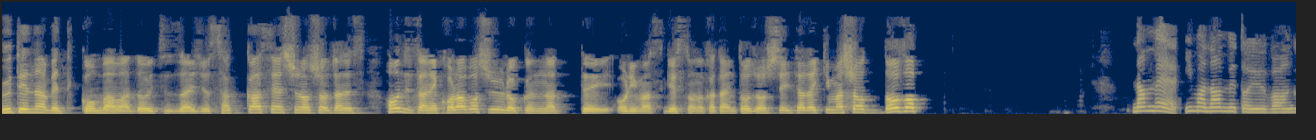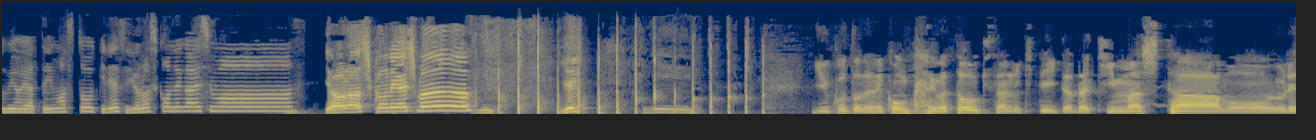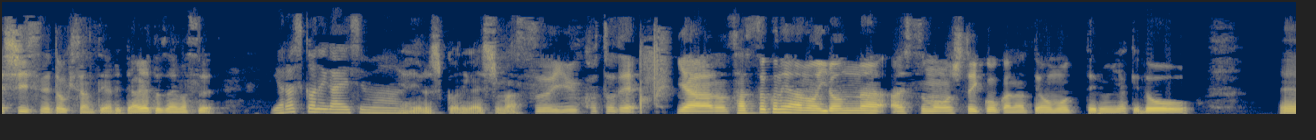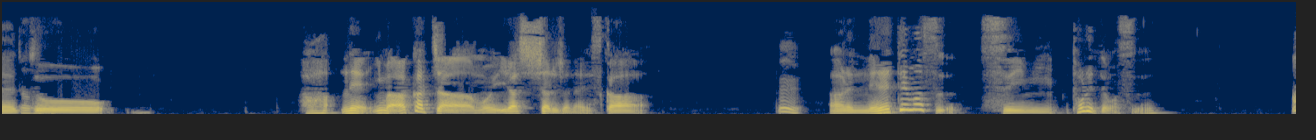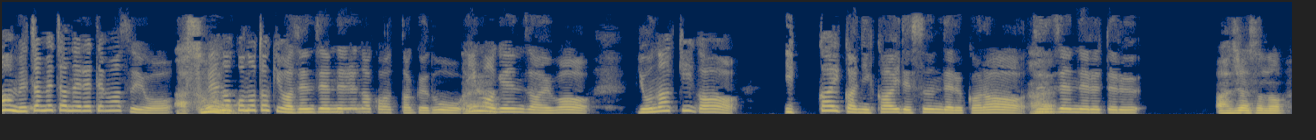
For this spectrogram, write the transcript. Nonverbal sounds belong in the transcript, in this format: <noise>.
グーテンナーベント、こんばんは。ドイツ在住サッカー選手の翔ちゃんです。本日はね、コラボ収録になっております。ゲストの方に登場していただきましょう。どうぞ何名今何名という番組をやっています、トウキです。よろしくお願いします。よろしくお願いしますイェイイェーイ。いうことでね、今回はトウキさんに来ていただきました。もう、嬉しいですね、トウキさんとやれて。ありがとうございます。よろしくお願いしますいや。よろしくお願いします。いうことで。いや、あの、早速ね、あの、いろんなあ質問をしていこうかなって思ってるんやけど、えーっと、は、ね、今赤ちゃんもいらっしゃるじゃないですか。うん。あれ、寝れてます？睡眠。取れてます？あ、めちゃめちゃ寝れてますよ。あ、そうなんだ上の子の時は全然寝れなかったけど、はいはい今現在は夜泣きが1回か2回で済んでるから、い全然寝れてる。あ、じゃあその、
